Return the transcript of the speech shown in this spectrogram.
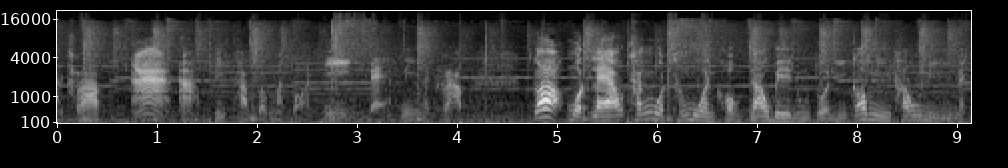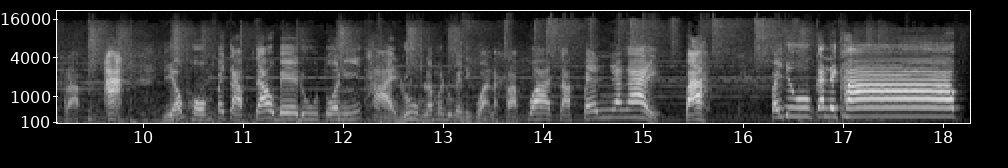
นะครับ อ่าอ่าปีกคำลงมาก่อนนี่แบบนี้นะครับ ก็หมดแล้วทั้งหมดทั้งมวลของเจ้าเบนูตัวนี้ก็มีเท่านี้นะครับอะเดี๋ยวผมไปจับเจ้าเบดูตัวนี้ถ่ายรูปแล้วมาดูกันดีกว่านะครับ ว่าจะเป็นยังไงไปะไปดูกันเลยครับ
